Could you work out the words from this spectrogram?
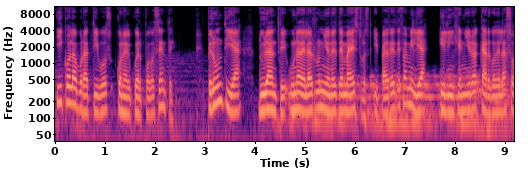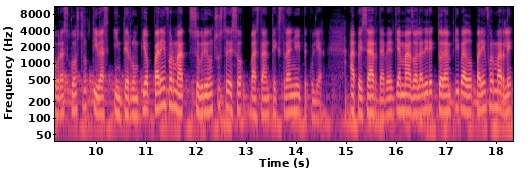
y colaborativos con el cuerpo docente. Pero un día, durante una de las reuniones de maestros y padres de familia, el ingeniero a cargo de las obras constructivas interrumpió para informar sobre un suceso bastante extraño y peculiar. A pesar de haber llamado a la directora en privado para informarle,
